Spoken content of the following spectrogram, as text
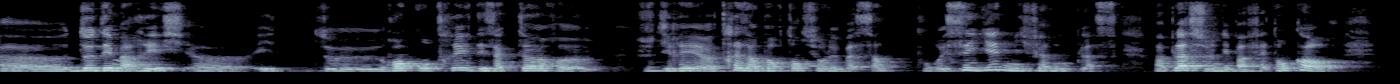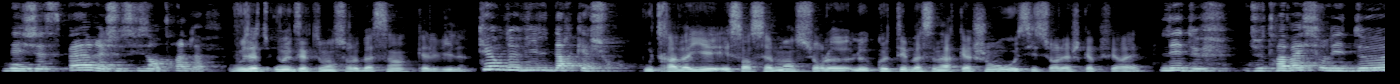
euh, de démarrer euh, et de rencontrer des acteurs, euh, je dirais, euh, très importants sur le bassin pour essayer de m'y faire une place. Ma place, je ne l'ai pas faite encore, mais j'espère et je suis en train de la faire. Vous êtes où exactement sur le bassin? Quelle ville? Cœur de ville d'Arcachon. Vous travaillez essentiellement sur le, le côté bassin d'Arcachon ou aussi sur l'Èche Cap-Ferret? Les deux. Je travaille sur les deux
